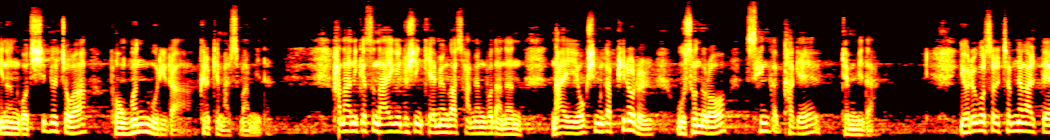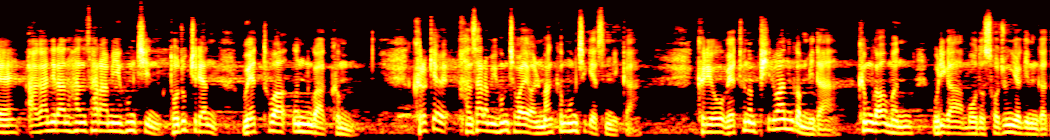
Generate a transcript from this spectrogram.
이는 곧 11조와 봉헌물이라 그렇게 말씀합니다. 하나님께서 나에게 주신 계명과 사명보다는 나의 욕심과 필요를 우선으로 생각하게 됩니다. 여러 곳을 점령할 때 아간이란 한 사람이 훔친 도둑질한 외투와 은과 금 그렇게 한 사람이 훔쳐봐야 얼만큼 훔치겠습니까? 그리고 외투는 필요한 겁니다. 금과 음은 우리가 모두 소중히 여기는 것,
